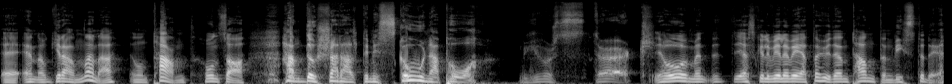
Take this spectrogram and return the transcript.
eh, en av grannarna, någon tant, hon sa Han duschar alltid med skorna på! You're stört! Jo, men jag skulle vilja veta hur den tanten visste det.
